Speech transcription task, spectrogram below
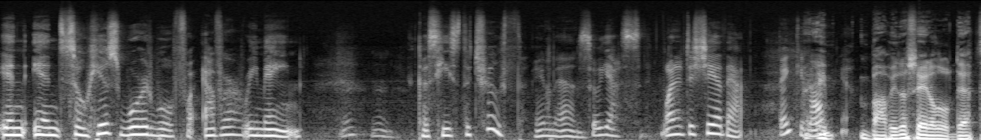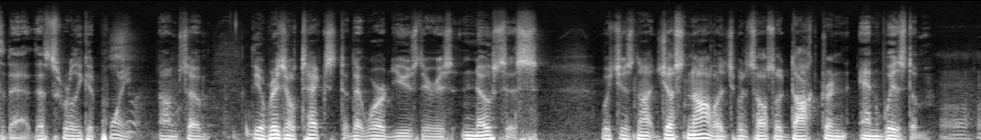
and and so His Word will forever remain mm-hmm. because He's the truth. Amen. So yes, wanted to share that. Thank you, Hey, Mom. Bobby, let's add a little depth to that. That's a really good point. Um, so, the original text, that word used there is gnosis, which is not just knowledge, but it's also doctrine and wisdom. Mm-hmm.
